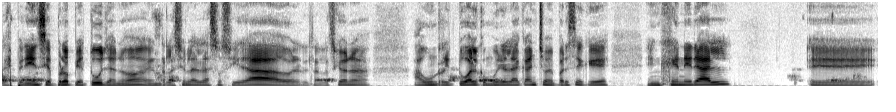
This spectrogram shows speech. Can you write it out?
experiencia propia tuya, ¿no? En relación a la sociedad o en relación a, un ritual como ir a la cancha, me parece que en general eh,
